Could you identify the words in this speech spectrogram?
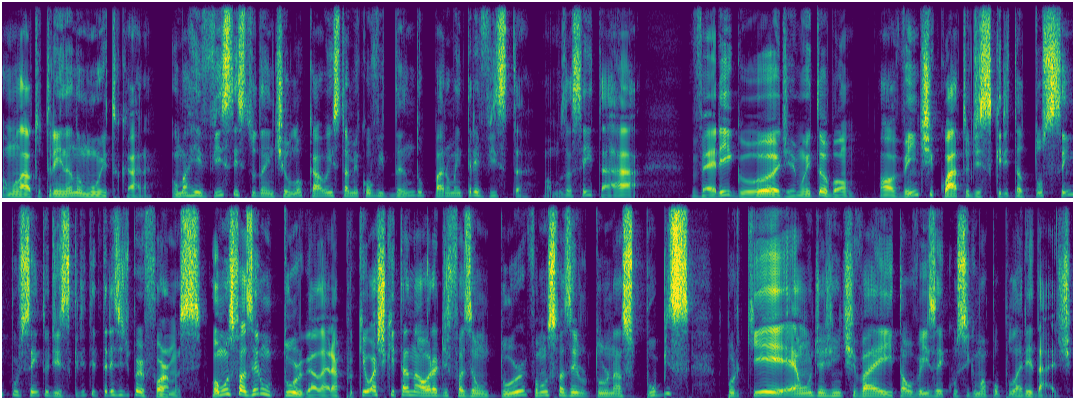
Vamos lá, eu tô treinando muito, cara. Uma revista estudantil local está me convidando para uma entrevista. Vamos aceitar. Very good, muito bom. Ó, 24 de escrita, eu tô 100% de escrita e 13 de performance. Vamos fazer um tour, galera, porque eu acho que tá na hora de fazer um tour. Vamos fazer o um tour nas pubs, porque é onde a gente vai, talvez, aí conseguir uma popularidade.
